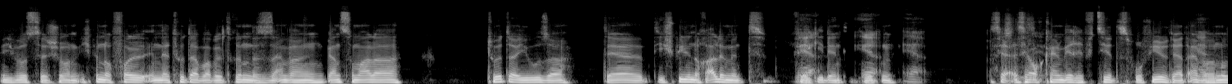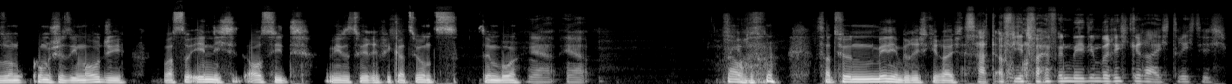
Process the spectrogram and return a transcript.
Ich wusste schon. Ich bin doch voll in der Twitter-Bubble drin. Das ist einfach ein ganz normaler Twitter-User, der, die spielen doch alle mit Fake-Identitäten. Ja, ja. Ist ja, ist ja auch kein verifiziertes Profil. Der hat einfach Ja. nur so ein komisches Emoji, was so ähnlich aussieht wie das Verifikationssymbol. Ja, ja. Aber es hat für einen Medienbericht gereicht. Es hat auf jeden Fall für einen Medienbericht gereicht, richtig.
